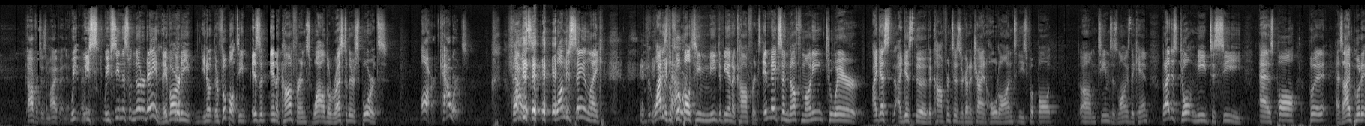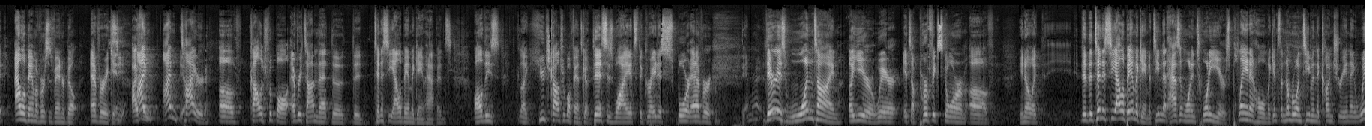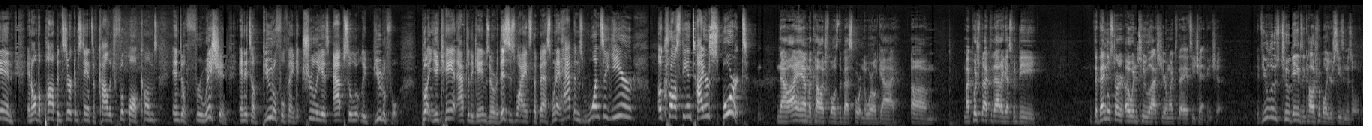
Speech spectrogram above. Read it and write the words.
conferences, in my opinion. We, I we, mean, we've seen this with Notre Dame. They've already, you know, their football team isn't in a conference while the rest of their sports are. cowards. Well, I'm just, well, I'm just saying, like, th- why does the football team need to be in a conference? It makes enough money to where I guess I guess the the conferences are going to try and hold on to these football um, teams as long as they can. But I just don't need to see, as Paul put it, as I put it, Alabama versus Vanderbilt ever again. See, I think- I'm I'm tired of college football every time that the the Tennessee Alabama game happens. All these like huge college football fans go, "This is why it's the greatest sport ever." Damn right. There is one time a year where it's a perfect storm of, you know, it, the, the Tennessee Alabama game, a team that hasn't won in 20 years, playing at home against the number one team in the country, and they win, and all the pomp and circumstance of college football comes into fruition, and it's a beautiful thing. It truly is absolutely beautiful. But you can't after the game's over. This is why it's the best when it happens once a year across the entire sport. Now, I am a college football is the best sport in the world guy. Um, my pushback to that, I guess, would be the Bengals started 0 2 last year and went to the AFC Championship. If you lose two games in college football, your season is over.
